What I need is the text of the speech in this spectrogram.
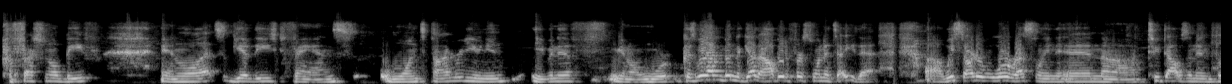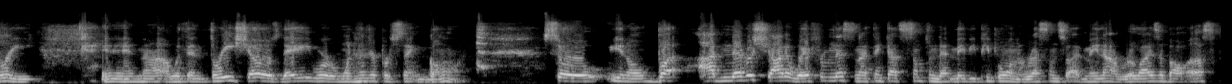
professional beef, and let's give these fans one time reunion, even if, you know, because we haven't been together. I'll be the first one to tell you that. Uh, we started War Wrestling in uh, 2003, and uh, within three shows, they were 100% gone. So, you know, but I've never shied away from this. And I think that's something that maybe people on the wrestling side may not realize about us.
